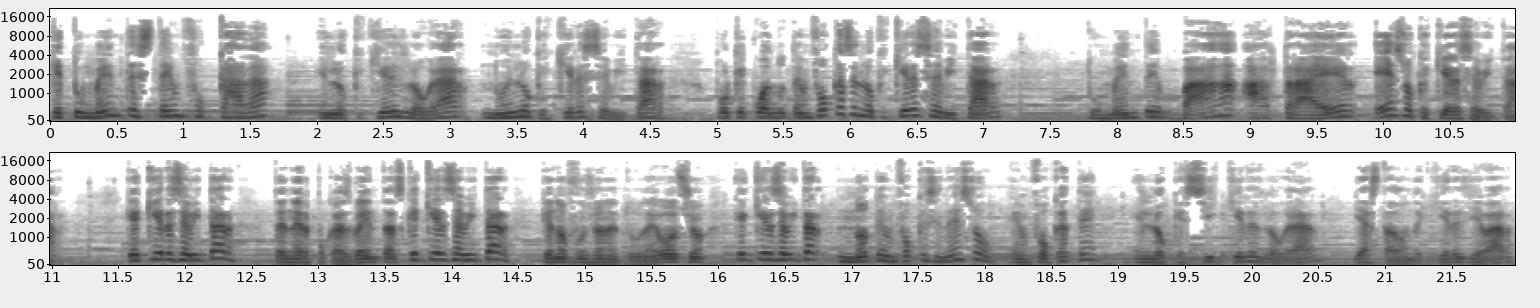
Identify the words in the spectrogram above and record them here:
Que tu mente esté enfocada en lo que quieres lograr, no en lo que quieres evitar. Porque cuando te enfocas en lo que quieres evitar, tu mente va a atraer eso que quieres evitar. ¿Qué quieres evitar? Tener pocas ventas. ¿Qué quieres evitar? Que no funcione tu negocio. ¿Qué quieres evitar? No te enfoques en eso. Enfócate en lo que sí quieres lograr y hasta dónde quieres llevar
